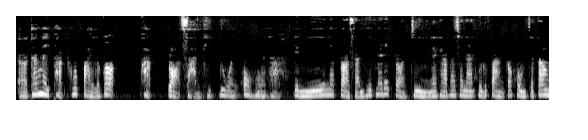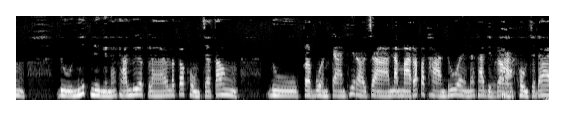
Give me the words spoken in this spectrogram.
เอ่อทั้งในผักทั่วไปแล้วก็ผักปลอดสารพิษด้วยโอ้โหนะคะ อย่างนี้นะปลอดสารพิษไม่ได้ปลอดจริงนะคะ เพราะฉะนั้นคุณผู้ฟังก็คงจะต้องดูนิดนึงนะคะ เลือกแล้วแล้วก็คงจะต้อง ดูกระบวนการที่เราจะนำมารับประทานด้วยนะคะ เดี๋ยวเราค่ะคงจะได้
